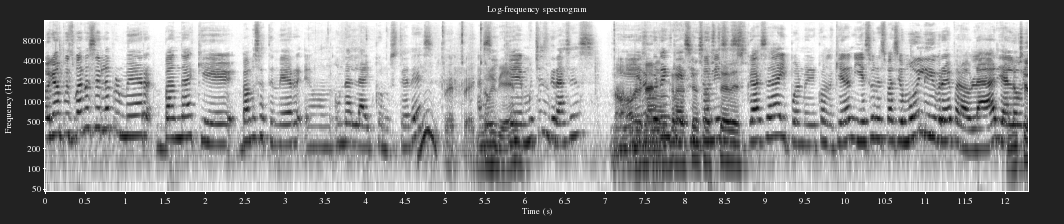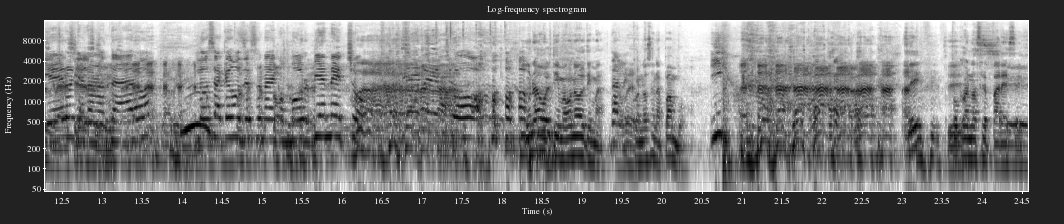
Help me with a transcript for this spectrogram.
Oigan, pues van a ser la primera banda que vamos a tener en una live con ustedes. Perfecto. Así Muy bien. que muchas gracias. No, nada. recuerden que sintonicen su casa y pueden venir cuando quieran. Y es un espacio muy libre para hablar. Ya lo vieron, ya lo notaron. Lo sacamos de zona de confort. Bien hecho. Bien hecho. Una última, una última. Dale. ¿Conocen a Pambo? Hijo. ¿Sí? Poco no se parece.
